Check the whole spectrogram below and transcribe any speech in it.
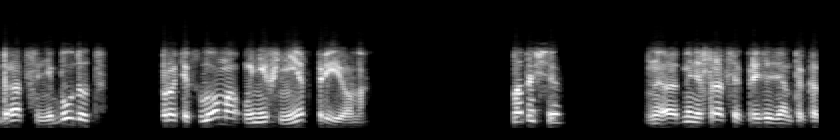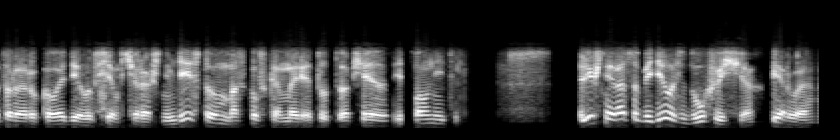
Драться не будут, против лома у них нет приема. Вот и все. Администрация президента, которая руководила всем вчерашним действием, московская мэрия тут вообще исполнитель лишний раз убедилась в двух вещах. Первое.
